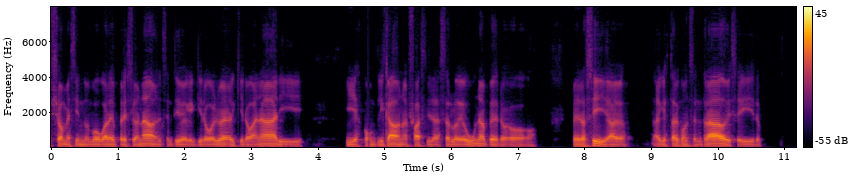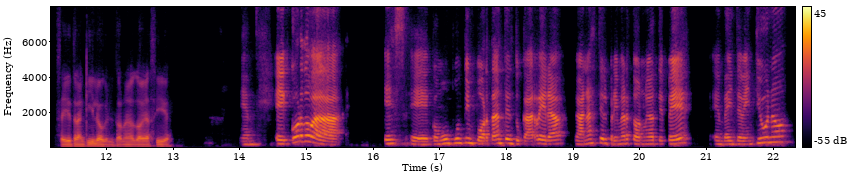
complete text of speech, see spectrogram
yo me siento un poco presionado en el sentido de que quiero volver, quiero ganar y, y es complicado, no es fácil hacerlo de una, pero, pero sí, hay, que estar concentrado y seguir, seguir tranquilo que el torneo todavía sigue. Bien. Eh, Córdoba es eh, como un punto importante en tu carrera. Ganaste el primer torneo ATP en 2021,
